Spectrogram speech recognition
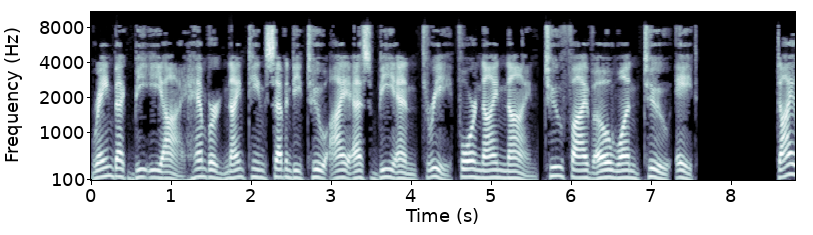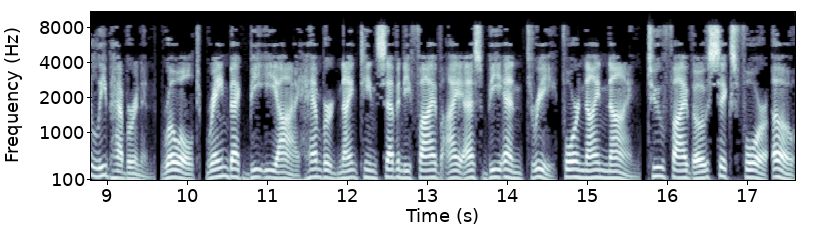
Reinbek BEI Hamburg 1972 ISBN 3-499-25012-8 Die Liebhaberinnen, Rowohlt, Reinbek BEI Hamburg 1975 ISBN 3-499-25064-0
